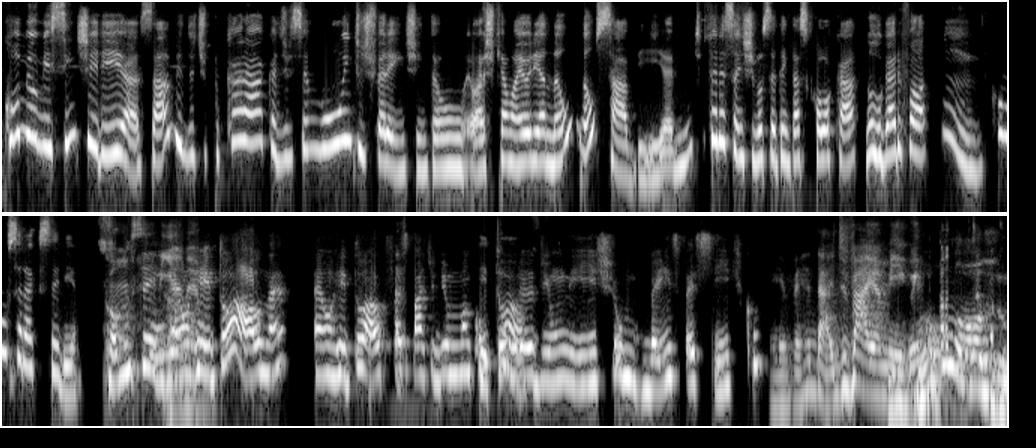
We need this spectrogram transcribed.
como eu me sentiria, sabe? Do tipo, caraca, deve ser muito diferente. Então, eu acho que a maioria não, não sabe. E é muito interessante você tentar se colocar no lugar e falar: hum, como será que seria? Como seria, É um né? ritual, né? É um ritual que faz parte de uma cultura, Ritual. de um nicho bem específico. É verdade. Vai, amigo. Então, Populoso.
